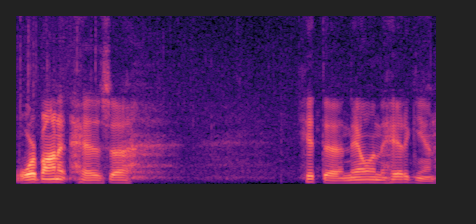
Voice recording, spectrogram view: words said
Warbonnet has uh, hit the nail on the head again.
